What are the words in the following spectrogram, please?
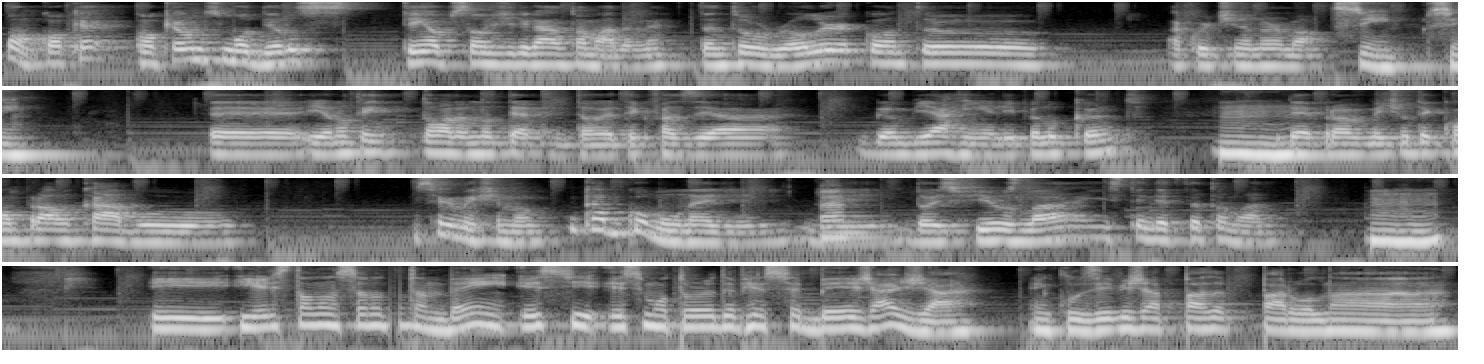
Bom, qualquer, qualquer um dos modelos tem a opção de ligar na tomada, né? Tanto o roller quanto a cortina normal. Sim, sim. É, e eu não tenho tomada no teto, então eu ia ter que fazer a gambiarrinha ali pelo canto. Uhum. daí provavelmente eu vou ter que comprar um cabo. Não sei como é que chama. Um cabo comum, né? De, de é. dois fios lá e estender até a tomada. Uhum. E, e, eles estão lançando também. Esse, esse motor eu devo receber já já. Inclusive já pa parou na,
